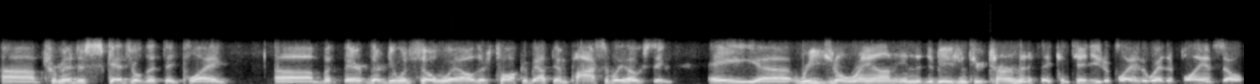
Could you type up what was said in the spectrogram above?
Uh, tremendous schedule that they play. Um, but they're they're doing so well. There's talk about them possibly hosting a uh, regional round in the Division Two tournament if they continue to play the way they're playing. So,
